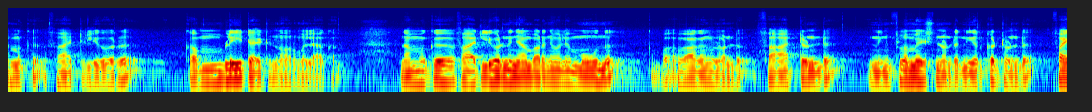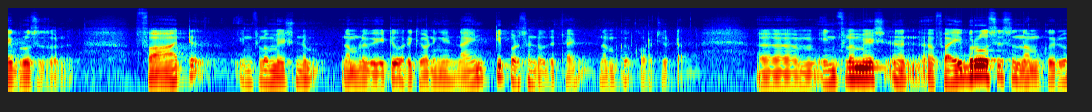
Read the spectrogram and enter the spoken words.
നമുക്ക് ഫാറ്റ് ലിവർ കംപ്ലീറ്റ് ആയിട്ട് നോർമലാക്കാം. നമുക്ക് ഫാറ്റ് ലിവറിന് ഞാൻ പറഞ്ഞ പോലെ മൂന്ന് ഭാഗങ്ങളുണ്ട്. ഫാറ്റുണ്ട് ഇൻഫ്ലമേഷനുണ്ട് നീർക്കെട്ടുണ്ട് ഫൈബ്രോസിസ് ഉണ്ട് ഫാറ്റ് ഇൻഫ്ലമേഷനും നമ്മൾ വെയിറ്റ് കുറയ്ക്കുവാണെങ്കിൽ ninety percent of the time നമുക്ക് കുറച്ച് കിട്ടാം. ഇൻഫ്ലമേഷൻ ഫൈബ്രോസിസ് നമുക്കൊരു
